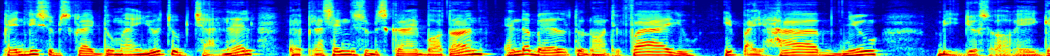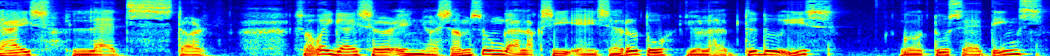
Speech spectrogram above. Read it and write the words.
kindly subscribe to my YouTube channel by pressing the subscribe button and the bell to notify you if I have new videos. Okay guys, let's start. So okay guys, here in your Samsung Galaxy A02, you'll have to do is go to settings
